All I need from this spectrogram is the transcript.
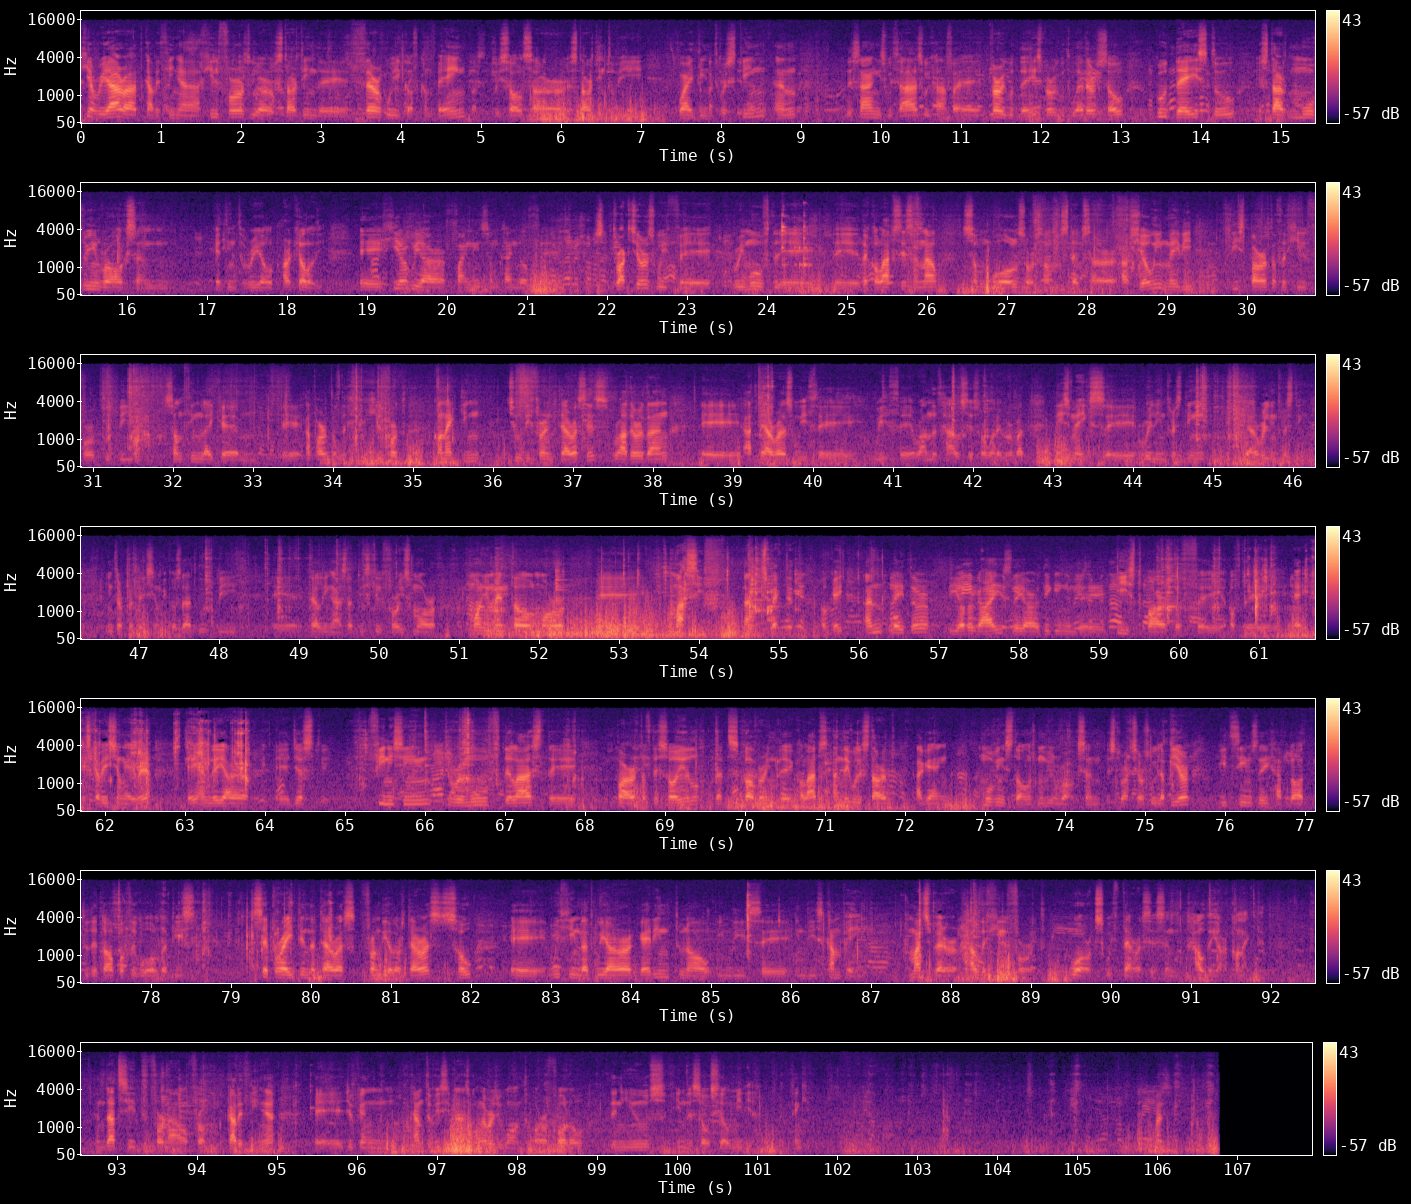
Here we are at Cabeciña Hillfort. We are starting the third week of campaign. Results are starting to be quite interesting and the sun is with us. We have very good days, very good weather, so good days to start moving rocks and get into real archaeology. Uh, here we are finding some kind of uh, structures. We've uh, removed the, the, the, collapses and now some walls or some steps are, are showing. Maybe this part of the hill fort could be something like um, a part of the hill fort connecting two different terraces rather than a terrace with with uh, rounded houses or whatever. But this makes a really interesting, yeah, really interesting interpretation because that would be uh, telling us that this hill fort is more monumental, more uh, massive than expected. Okay, and later the other guys they are digging in the east part of uh, of the excavation area, okay, and they are just finishing to remove the last part of the soil that's covering the collapse and they will start again moving stones, moving rocks and structures will appear. It seems they have got to the top of the wall that is separating the terrace from the other terrace so uh, we think that we are getting to know in this, uh, in this campaign much better how the hill fort works with terraces and how they are connected. And that's it for now from Cabeciña. Uh, you can come to visit us whenever you want or follow the news in the social media. Thank you. Vale.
